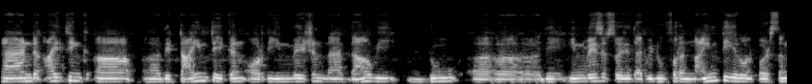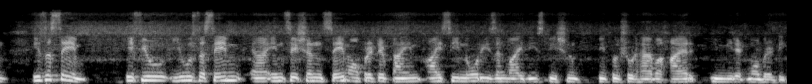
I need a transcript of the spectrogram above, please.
And I think uh, uh, the time taken or the invasion that now we do, uh, uh, the invasive surgery that we do for a 90 year old person is the same if you use the same uh, incision, same operative time, I see no reason why these patient, people should have a higher immediate morbidity.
